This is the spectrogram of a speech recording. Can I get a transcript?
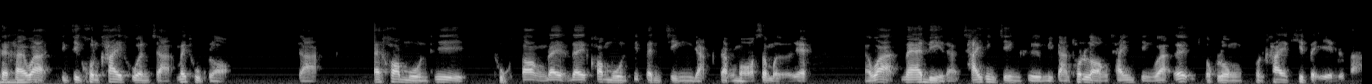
คล้ายๆว่าจริงๆ คนไข้ควรจะไม่ถูกหลอก จากได้ข้อมูลที่ถูกต้องได้ได้ข้อมูลที่เป็นจริงจากจากหมอเสมอไงแต่ว่าในอดีตอะใช้จริง ๆ คือมีการทดลองใช้จริง ๆ ว่าเอ้ยตกลงคนไข้คิดไปเองหรือเปล่า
